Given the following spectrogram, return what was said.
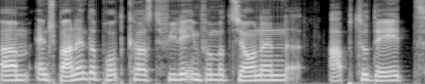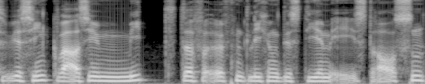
Ähm, ein spannender Podcast, viele Informationen up to date. Wir sind quasi mit der Veröffentlichung des DMAs draußen.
